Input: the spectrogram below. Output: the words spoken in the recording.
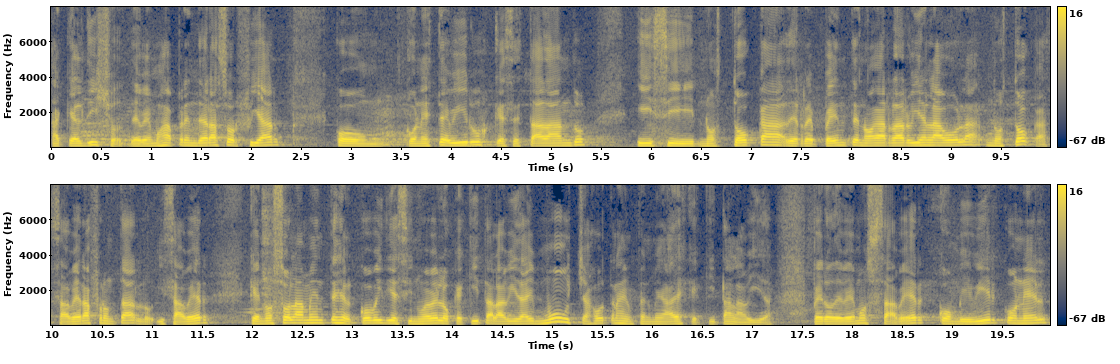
aquel dicho, debemos aprender a surfear con, con este virus que se está dando y si nos toca de repente no agarrar bien la ola, nos toca saber afrontarlo y saber que no solamente es el COVID-19 lo que quita la vida, hay muchas otras enfermedades que quitan la vida, pero debemos saber convivir con él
